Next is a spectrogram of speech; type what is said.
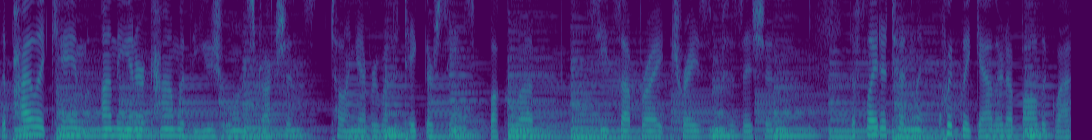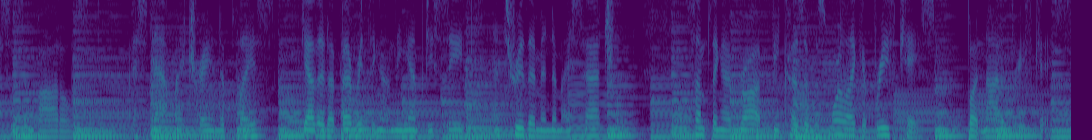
The pilot came on the intercom with the usual instructions, telling everyone to take their seats, buckle up, seats upright, trays in position. The flight attendant quickly gathered up all the glasses and bottles. I snapped my tray into place, gathered up everything on the empty seat, and threw them into my satchel something I brought because it was more like a briefcase, but not a briefcase.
